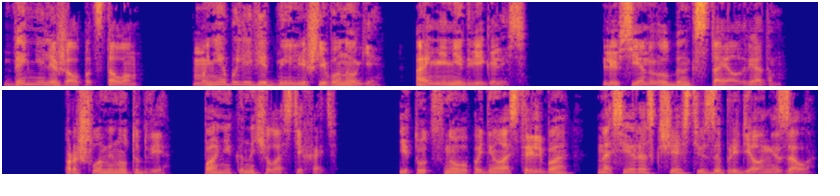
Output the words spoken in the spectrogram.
Дэнни лежал под столом. Мне были видны лишь его ноги, они не двигались. Люсьен Уилбинг стоял рядом. Прошло минуты две, паника начала стихать. И тут снова поднялась стрельба, на сей раз, к счастью, за пределами зала.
